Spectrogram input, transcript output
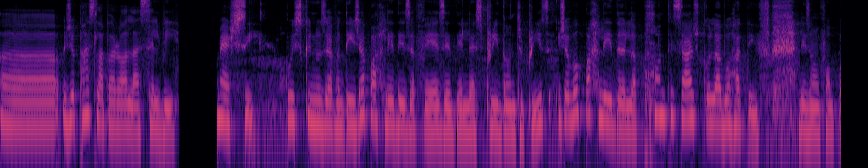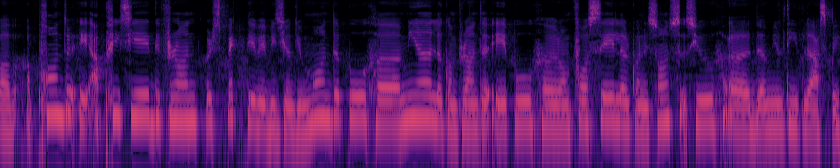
je passe la parole à Sylvie. Merci. Puisque nous avons déjà parlé des affaires et de l'esprit d'entreprise, je veux parler de l'apprentissage collaboratif. Les enfants peuvent apprendre et apprécier différentes perspectives et visions du monde pour euh, mieux le comprendre et pour euh, renforcer leur connaissance sur euh, de multiples aspects.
